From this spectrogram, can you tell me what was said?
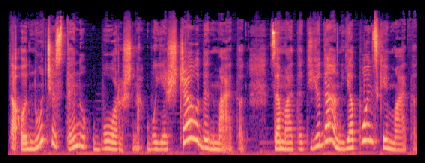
та одну частину борошна, бо є ще один метод це метод Юдан, японський метод.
